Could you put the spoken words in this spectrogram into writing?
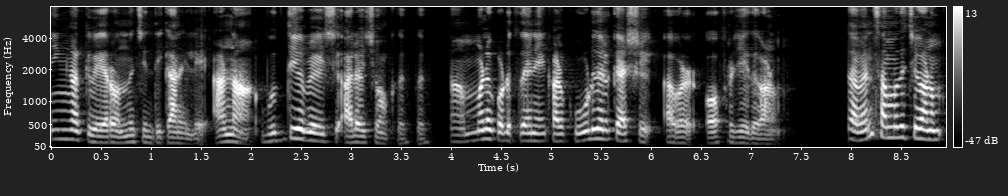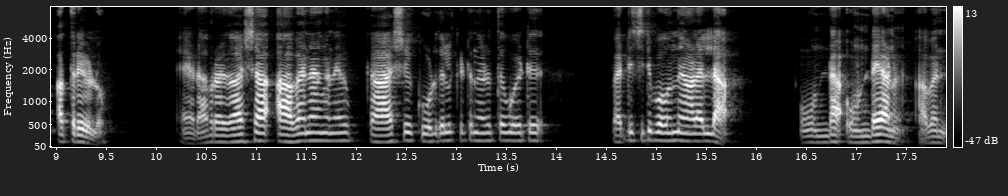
നിങ്ങൾക്ക് വേറെ ഒന്നും ചിന്തിക്കാനില്ലേ? അണ്ണാ ബുദ്ധി ഉപയോഗിച്ച് ആലോചിച്ച് നോക്ക്. നമ്മൾ കൊടുത്തതിനേക്കാൾ കൂടുതൽ ക്യാഷ് അവൾ ഓഫർ ചെയ്ത് കാണും. അവൻ സമ്മതിച്ചു കാണും അത്രയേ ഉള്ളൂ. എടാ പ്രകാശ അവൻ അങ്ങനെ കാശ് കൂടുതൽ കിട്ടുന്നിടത്ത് പോയിട്ട് പറ്റിച്ചിട്ട് പോകുന്ന ആളല്ല. ഉണ്ട ഉണ്ടയാണ്. അവൻ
